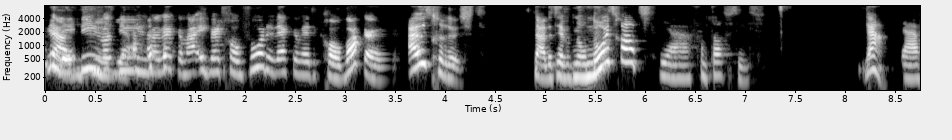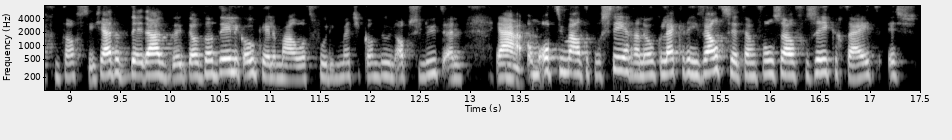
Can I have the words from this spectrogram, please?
Ja, die was die mijn wekker. Maar ik werd gewoon voor de wekker werd ik gewoon wakker, uitgerust. Nou, dat heb ik nog nooit gehad. Ja, fantastisch. Ja. Ja, fantastisch. Ja, dat, dat, dat, deel ik ook helemaal wat voeding met je kan doen, absoluut. En ja, om optimaal te presteren en ook lekker in je veld zitten en vol zelfverzekerdheid, is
